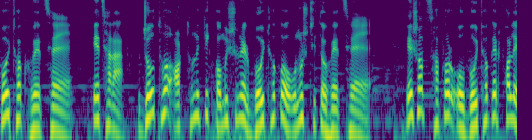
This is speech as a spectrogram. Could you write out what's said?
বৈঠক হয়েছে। এছাড়া যৌথ অর্থনৈতিক কমিশনের বৈঠকও অনুষ্ঠিত হয়েছে। এসব সফর ও বৈঠকের ফলে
